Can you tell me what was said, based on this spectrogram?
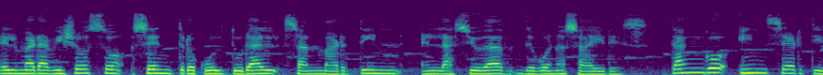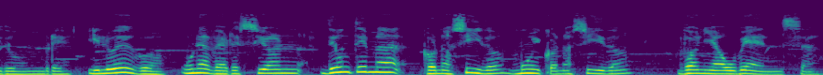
el maravilloso Centro Cultural San Martín en la ciudad de Buenos Aires. Tango Incertidumbre y luego una versión de un tema conocido, muy conocido, Doña Ubenza.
